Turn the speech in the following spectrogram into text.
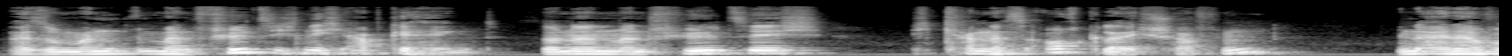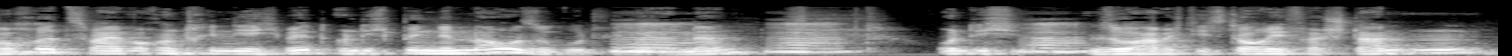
Also man, man fühlt sich nicht abgehängt, sondern man fühlt sich, ich kann das auch gleich schaffen. In einer Woche, zwei Wochen trainiere ich mit und ich bin genauso gut wie die anderen. Und ich, so habe ich die Story verstanden.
